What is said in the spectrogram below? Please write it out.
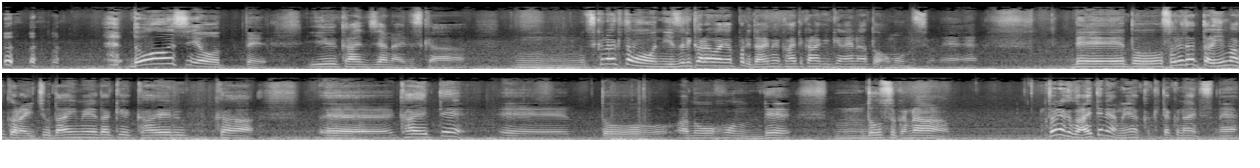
う どうしようっていう感じじゃないですか。うん、少なくとも、にずりからはやっぱり題名変えていかなきゃいけないなとは思うんですよね。で、えっと、それだったら今から一応題名だけ変えるか、えー、変えて、えー、っと、あの本で、うん、どうするかな。とにかく相手には迷惑かけたくないですね。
